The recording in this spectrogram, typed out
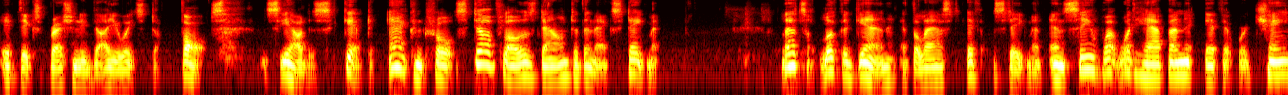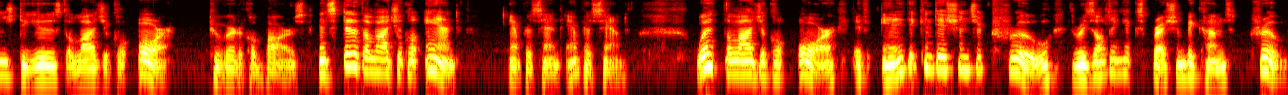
If the expression evaluates to false, cout is skipped and control still flows down to the next statement. Let's look again at the last if statement and see what would happen if it were changed to use the logical OR, two vertical bars, instead of the logical AND, ampersand, ampersand. With the logical OR, if any of the conditions are true, the resulting expression becomes true.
